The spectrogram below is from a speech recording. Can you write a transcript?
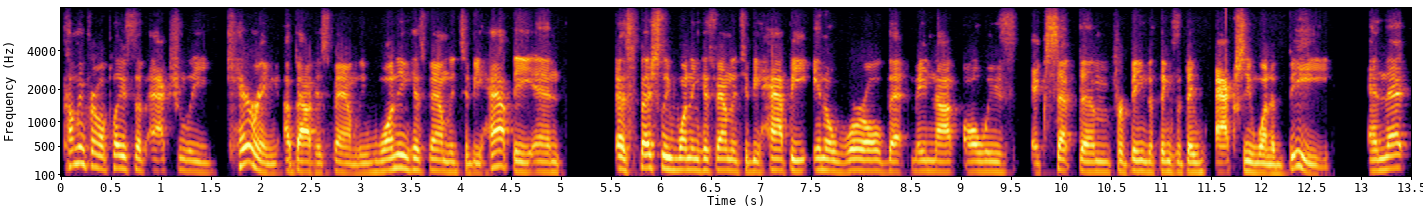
coming from a place of actually caring about his family, wanting his family to be happy, and especially wanting his family to be happy in a world that may not always accept them for being the things that they actually want to be. And that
